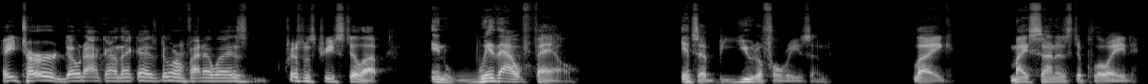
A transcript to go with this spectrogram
Hey, turd, go knock on that guy's door and find out why his Christmas tree's still up. And without fail, it's a beautiful reason. Like, my son is deployed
